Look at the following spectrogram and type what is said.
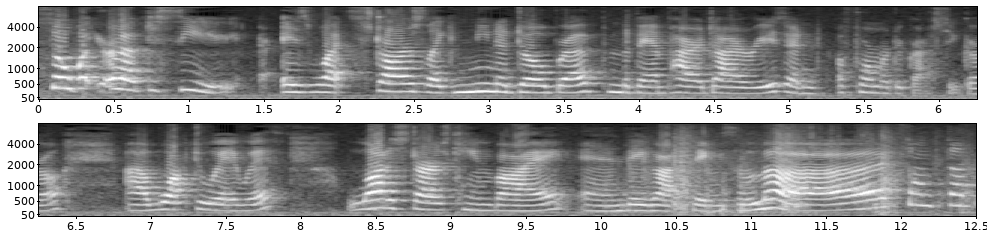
So what you're about to see is what stars like Nina Dobrev from The Vampire Diaries and a former Degrassi girl uh, walked away with. A lot of stars came by and they got things like dun, dun,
